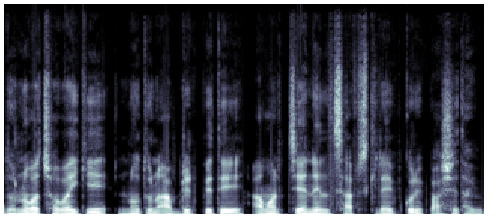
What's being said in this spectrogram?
ধন্যবাদ সবাইকে, নতুন আপডেট পেতে আমার চ্যানেল সাবস্ক্রাইব করে পাশে থাকবেন।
